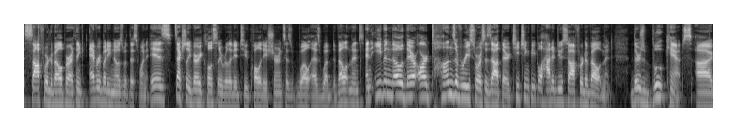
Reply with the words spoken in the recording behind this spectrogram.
software developer. I think everybody knows what this one is. It's actually very closely related to quality assurance as well as web development. And even though there are tons of resources out there teaching people how to do software development, there's boot camps. Uh,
